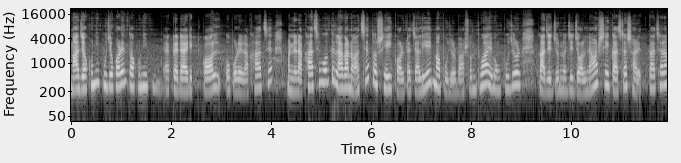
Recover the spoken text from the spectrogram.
মা যখনই পুজো করেন, তখনই একটা ডাইরেক্ট কল ওপরে রাখা আছে। মানে রাখা আছে বলতে লাগানো আছে। তো সেই কলটা চালিয়েই মা পুজোর বাসন ধোয়া এবং পুজোর কাজের জন্য যে জল নেওয়ার সেই কাজটা সারে। তাছাড়া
